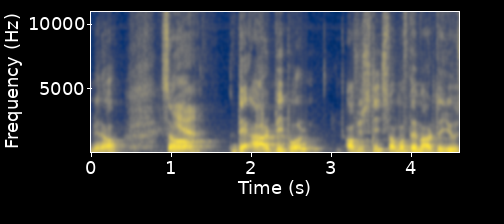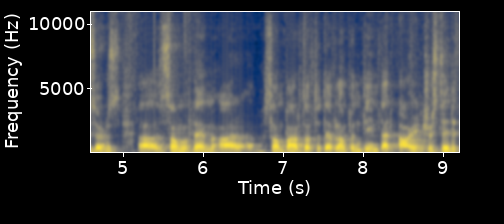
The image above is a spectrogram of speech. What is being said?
you know? So yeah. there are people obviously some of them are the users uh, some of them are some part of the development team that are interested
